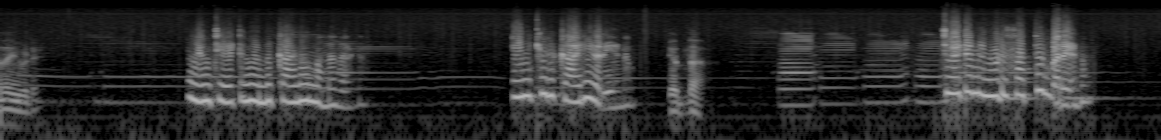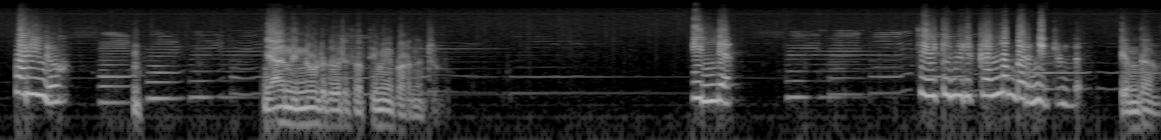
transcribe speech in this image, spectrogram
സുജാത ഇവിടെ? ഞാൻ ചേട്ടനെ ഒന്ന് കാണാൻ വന്നതാണ്. എനിക്കൊരു കാര്യം അറിയണം. എന്താ? ചേട്ടൻ എന്നോട് സത്യം പറയണം. പറയോ. ഞാൻ നിന്നോട് ഇതുവരെ സത്യമേ പറഞ്ഞിട്ടുള്ളൂ. ഇല്ല. ചേട്ടൻ ഒരു കള്ളം പറഞ്ഞിട്ടുണ്ട്. എന്താണ്?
